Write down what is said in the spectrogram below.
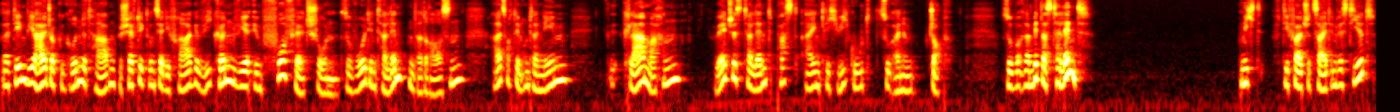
seitdem wir HighJob gegründet haben, beschäftigt uns ja die Frage, wie können wir im Vorfeld schon sowohl den Talenten da draußen als auch den Unternehmen klar machen, welches Talent passt eigentlich wie gut zu einem Job. So, damit das Talent nicht die falsche Zeit investiert,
